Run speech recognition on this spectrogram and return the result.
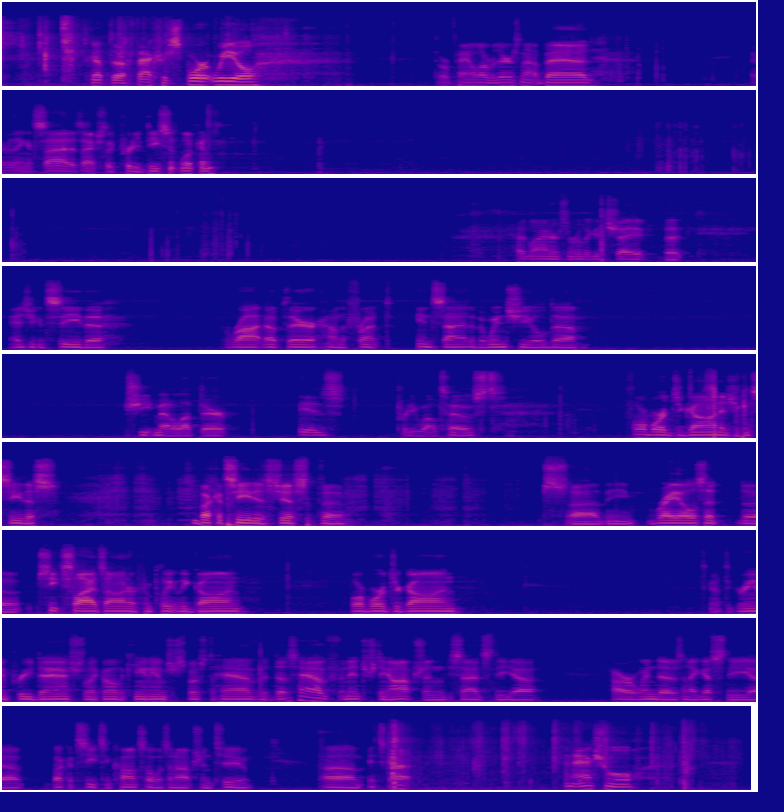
It's got the factory sport wheel Door panel over there is not bad. Everything inside is actually pretty decent looking. Headliner's in really good shape, but as you can see, the rot up there on the front inside of the windshield uh, sheet metal up there is pretty well toast. Floorboards are gone. As you can see, this bucket seat is just the uh, the rails that the seat slides on are completely gone. Floorboards are gone. It's got the Grand Prix dash like all the Can-Ams are supposed to have. It does have an interesting option besides the uh, power windows, and I guess the uh, bucket seats and console was an option too. Um, it's got an actual,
